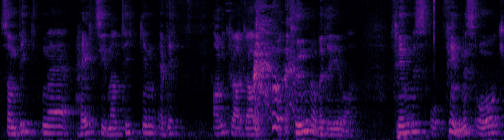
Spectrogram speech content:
som diktene helt siden antikken er blitt anklaget for kun å bedrive, finnes òg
